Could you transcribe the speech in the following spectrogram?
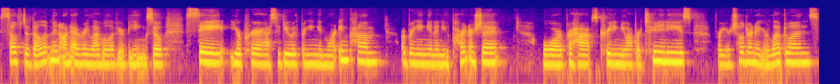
self development on every level of your being. So, say your prayer has to do with bringing in more income, or bringing in a new partnership or perhaps creating new opportunities for your children or your loved ones.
